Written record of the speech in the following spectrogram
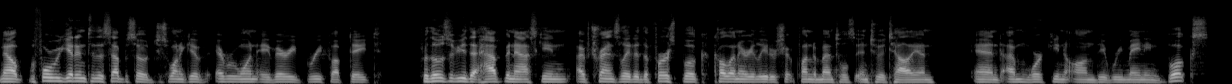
Now, before we get into this episode, just want to give everyone a very brief update. For those of you that have been asking, I've translated the first book, Culinary Leadership Fundamentals, into Italian, and I'm working on the remaining books.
